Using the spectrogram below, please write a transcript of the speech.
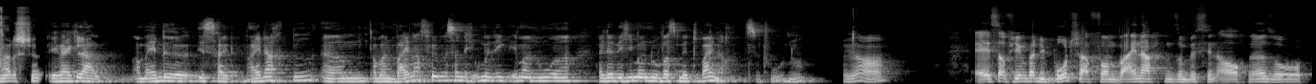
Ja, das stimmt. Ich meine, klar, am Ende ist halt Weihnachten, ähm, aber ein Weihnachtsfilm ist ja nicht unbedingt immer nur, hat ja nicht immer nur was mit Weihnachten zu tun, ne? Ja. Er ist auf jeden Fall die Botschaft vom Weihnachten so ein bisschen auch, ne? So,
